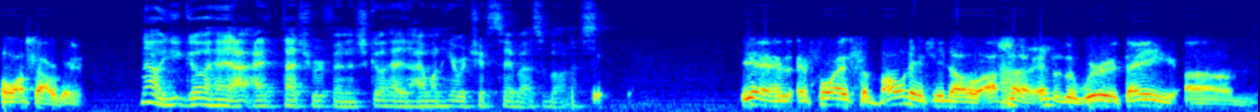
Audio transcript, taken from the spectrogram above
Oh, I'm sorry, man. No, you go ahead. I, I, thought you were finished. Go ahead. I want to hear what you have to say about Sabonis. Yeah, as far as Sabonis, you know, uh, it was a weird thing. Um,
